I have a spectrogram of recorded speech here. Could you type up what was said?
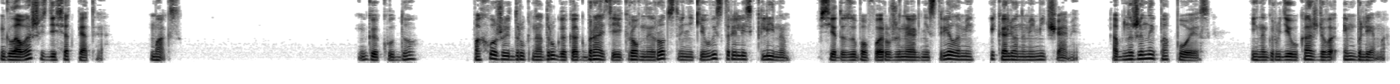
Глава 65. Макс. Гакудо, похожие друг на друга как братья и кровные родственники, выстроились клином, все до зубов вооружены огнестрелами и калеными мечами, обнажены по пояс, и на груди у каждого эмблема,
